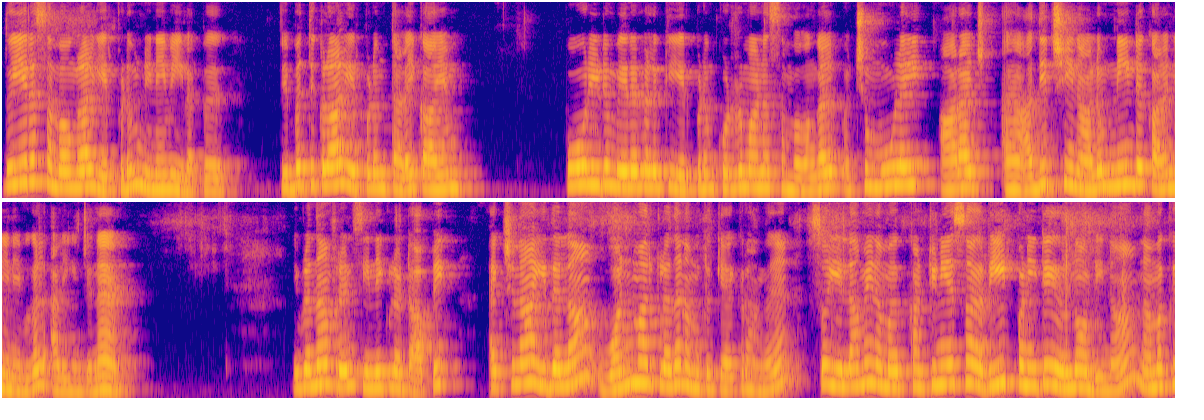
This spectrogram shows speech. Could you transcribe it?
துயர சம்பவங்களால் ஏற்படும் நினைவு இழப்பு. விபத்துக்களால் ஏற்படும் தலைக்காயம் போரிடும் வீரர்களுக்கு ஏற்படும் கொடூரமான சம்பவங்கள் மற்றும் மூளை ஆராய்ச்சி அதிர்ச்சியினாலும் நீண்ட கால நினைவுகள் அழிகின்றன. இவ்வளோ தான் ஃப்ரெண்ட்ஸ் இன்றைக்குள்ள டாபிக் ஆக்சுவலாக இதெல்லாம் ஒன் மார்க்கில் தான் நமக்கு கேட்குறாங்க ஸோ எல்லாமே நம்ம கண்டினியூஸாக ரீட் பண்ணிகிட்டே இருந்தோம் அப்படின்னா நமக்கு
